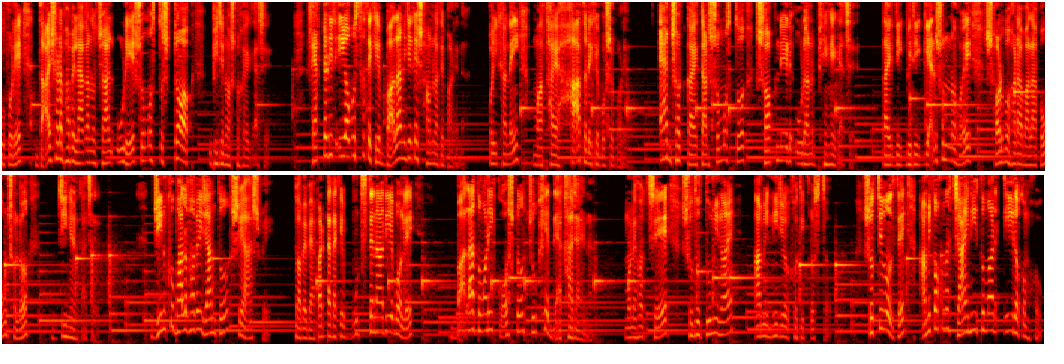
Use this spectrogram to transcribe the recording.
উপরে দায়সারাভাবে লাগানো চাল উড়ে সমস্ত স্টক ভিজে নষ্ট হয়ে গেছে। ফ্যাক্টরির এই অবস্থা থেকে বালা নিজেকে সামলাতে পারে না। ওইখানেই মাথায় হাত রেখে বসে পড়ে। এক ঝটকায় তার সমস্ত স্বপ্নের উড়ান ভেঙে গেছে। তাই দিকবিদিক জ্ঞান শূন্য হয়ে সর্বহারা বালা পৌঁছলো জিনের কাছে। জিন খুব ভালোভাবেই জানতো সে আসবে। তবে ব্যাপারটা তাকে বুঝতে না দিয়ে বলে, বালা তোমার এই কষ্ট চোখে দেখা যায় না। মনে হচ্ছে শুধু তুমি নয়, আমি নিজেও ক্ষতিগ্রস্ত। সত্যি বলতে, আমি কখনো চাইনি তোমার এই রকম হোক।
